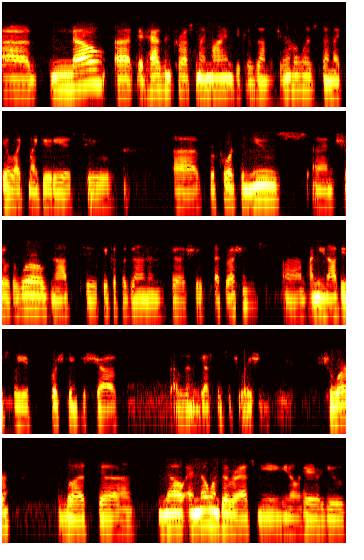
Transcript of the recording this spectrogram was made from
Uh no, uh it hasn't crossed my mind because I'm a journalist and I feel like my duty is to uh report the news and show the world, not to pick up a gun and uh, shoot at Russians. Um I mean obviously if push came to shove I was in a desperate situation. Sure. But uh no and no one's ever asked me, you know, hey, are you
